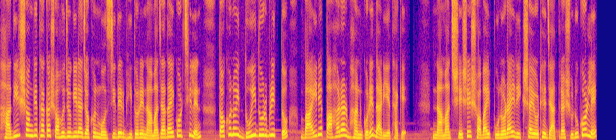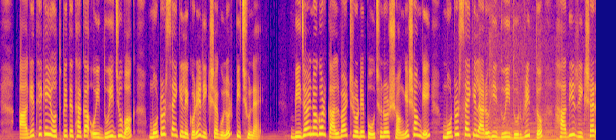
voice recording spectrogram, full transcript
হাদির সঙ্গে থাকা সহযোগীরা যখন মসজিদের ভিতরে নামাজ আদায় করছিলেন, তখন ওই দুই দুর্বৃত্ত বাইরে পাহারার ভান করে দাঁড়িয়ে থাকে। নামাজ শেষে সবাই পুনরায় রিকশায় ওঠে যাত্রা শুরু করলে আগে থেকেই ওত পেতে থাকা ওই দুই যুবক মোটরসাইকেলে করে রিকশাগুলোর পিছু নেয়। বিজয়নগর কালভার্ট রোডে পৌঁছনোর সঙ্গে সঙ্গেই মোটরসাইকেল আরোহী দুই দুর্বৃত্ত হাদির রিকশার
